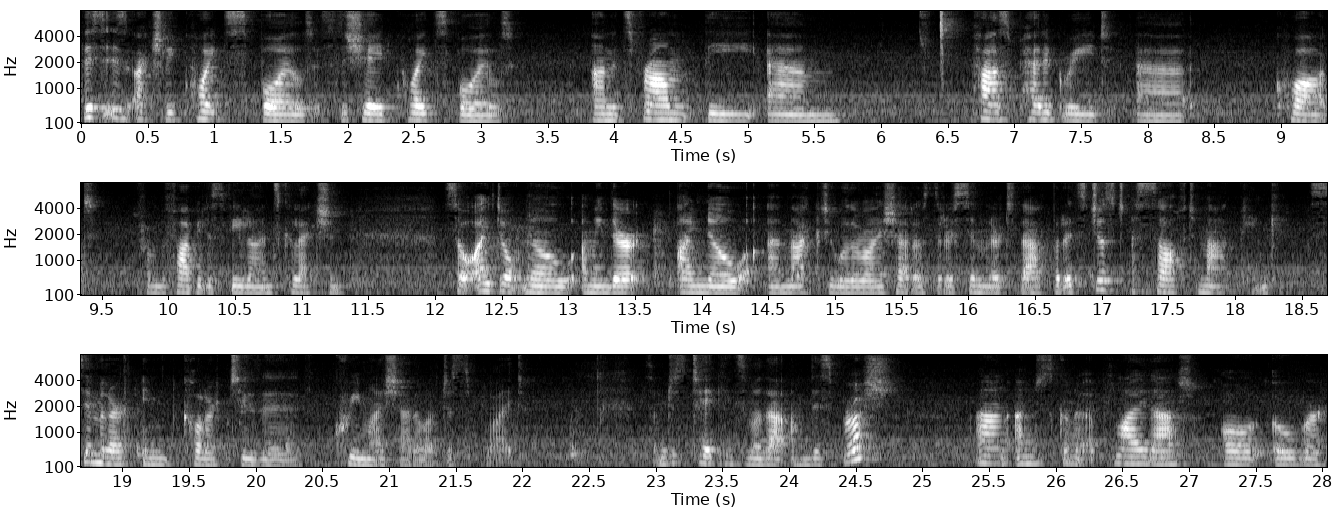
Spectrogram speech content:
this is actually quite spoiled. It's the shade Quite Spoiled. And it's from the um, Palace Pedigreed uh, quad from the Fabulous Felines collection. So I don't know, I mean there, I know uh, MAC do other eyeshadows that are similar to that, but it's just a soft matte pink, similar in colour to the cream eyeshadow I've just applied. So I'm just taking some of that on this brush and I'm just going to apply that all over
